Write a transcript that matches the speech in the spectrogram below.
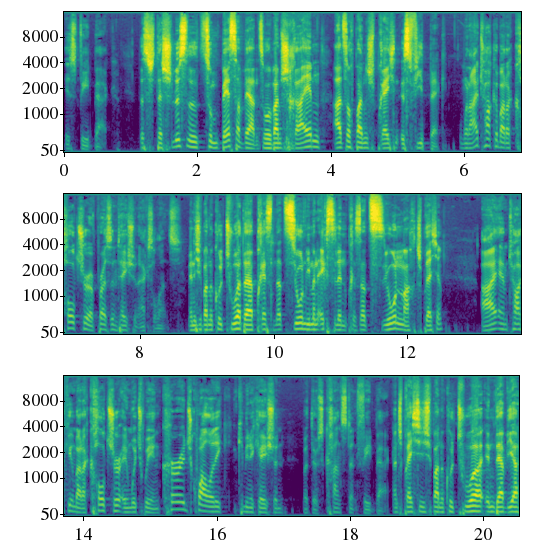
is feedback. Das, der Schlüssel zum Besserwerden, sowohl beim Schreiben als auch beim Sprechen, ist Feedback. When I talk about a culture of presentation excellence, Wenn ich über eine Kultur der Präsentation, wie man exzellente Präsentationen macht, spreche, I am talking about a culture in which we encourage quality communication, but there's constant feedback. dann spreche ich über eine Kultur, in der wir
